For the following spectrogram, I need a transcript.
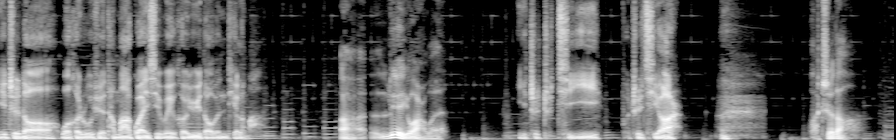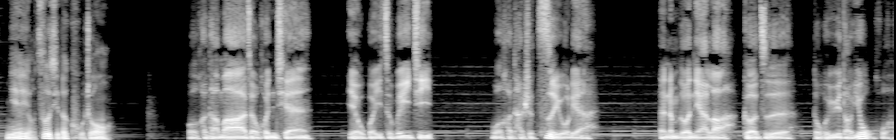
你知道我和如雪他妈关系为何遇到问题了吗？啊，略有耳闻。你只知其一，不知其二。唉。我知道，你也有自己的苦衷。我和他妈在婚前也有过一次危机。我和他是自由恋爱，但那么多年了，各自都会遇到诱惑。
